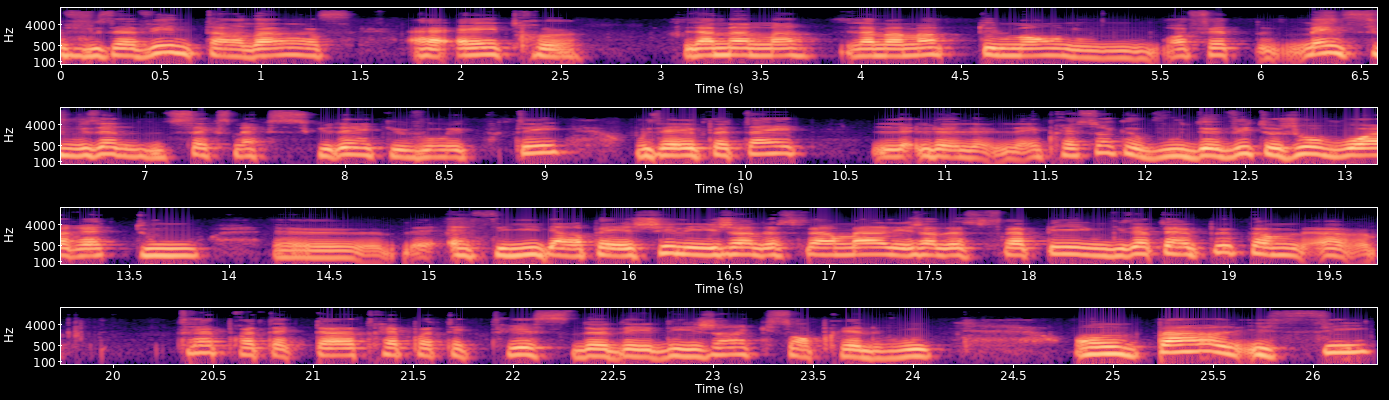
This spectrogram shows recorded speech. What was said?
vous avez une tendance à être la maman, la maman de tout le monde, ou en fait, même si vous êtes du sexe masculin et que vous m'écoutez, vous avez peut-être l'impression que vous devez toujours voir à tout, euh, essayer d'empêcher les gens de se faire mal, les gens de se frapper. Vous êtes un peu comme euh, très protecteur, très protectrice de, des gens qui sont près de vous. On parle ici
